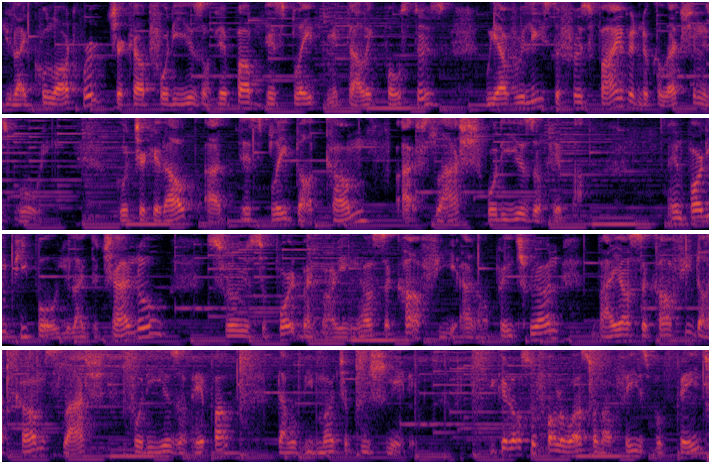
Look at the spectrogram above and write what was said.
You like cool artwork? Check out 40 Years of Hip Hop displayed metallic posters. We have released the first five and the collection is growing. Go check it out at displate.com slash 40 Years of Hip Hop. And party people, you like the channel? Show your support by buying us a coffee at our Patreon, buyusacoffee.com slash 40 Years of Hip Hop. That would be much appreciated. You can also follow us on our Facebook page,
